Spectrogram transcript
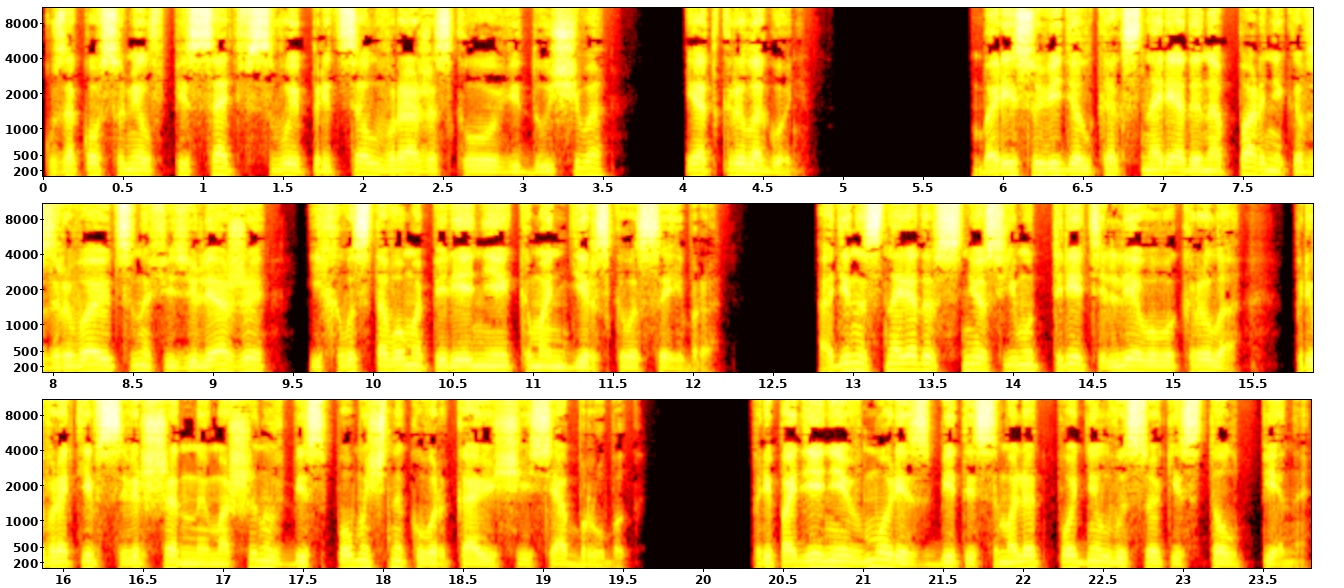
Кузаков сумел вписать в свой прицел вражеского ведущего и открыл огонь. Борис увидел, как снаряды напарника взрываются на фюзеляже и хвостовом оперении командирского «Сейбра». Один из снарядов снес ему треть левого крыла, превратив совершенную машину в беспомощно кувыркающийся обрубок. При падении в море сбитый самолет поднял высокий стол пены.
